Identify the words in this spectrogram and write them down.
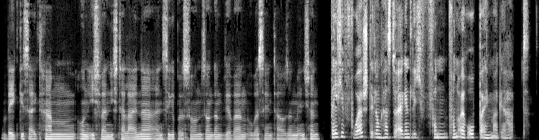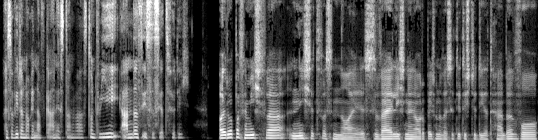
Weg gezeigt haben und ich war nicht alleine, einzige Person, sondern wir waren über 10.000 Menschen. Welche Vorstellung hast du eigentlich von, von Europa immer gehabt, also wie du noch in Afghanistan warst und wie anders ist es jetzt für dich? Europa für mich war nicht etwas Neues, weil ich in einer europäischen Universität studiert habe, wo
